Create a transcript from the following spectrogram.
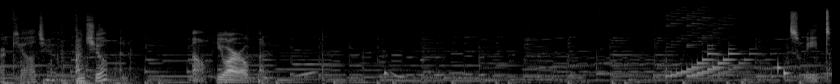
Archaeology? Aren't you open? Oh, you are open. Sweet.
